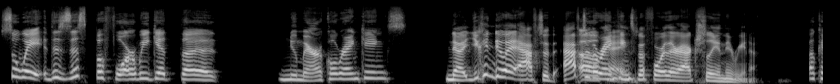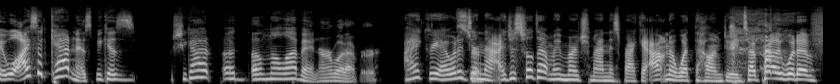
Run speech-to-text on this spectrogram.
So wait, is this before we get the numerical rankings? No, you can do it after the, after the oh, Okay. rankings before they're actually in the arena. Okay, well, I said Katniss because she got a, an 11 or whatever. I agree. I would have Sure. done that. I just filled out my March Madness bracket. I don't know what the hell I'm doing, so I probably would have.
